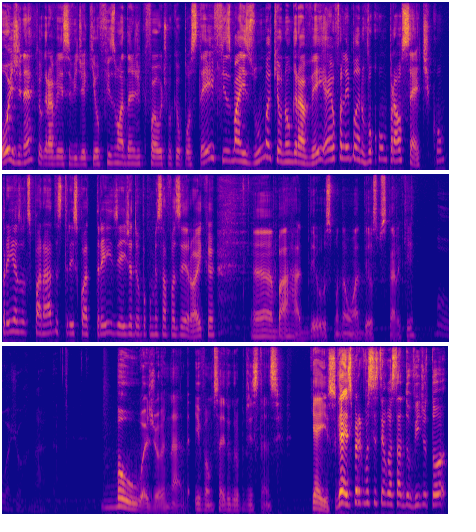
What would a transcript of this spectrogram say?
hoje, né? Que eu gravei esse vídeo aqui. Eu fiz uma dungeon que foi a última que eu postei. Fiz mais uma que eu não gravei. Aí eu falei, mano, vou comprar o set. Comprei as outras paradas, 343, e aí já deu pra começar a fazer heróica. Ah, barra Deus. Mandar um adeus pros caras aqui. Boa jornada. Boa jornada. E vamos sair do grupo de instância. Que é isso. Guys, espero que vocês tenham gostado do vídeo. Eu tô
